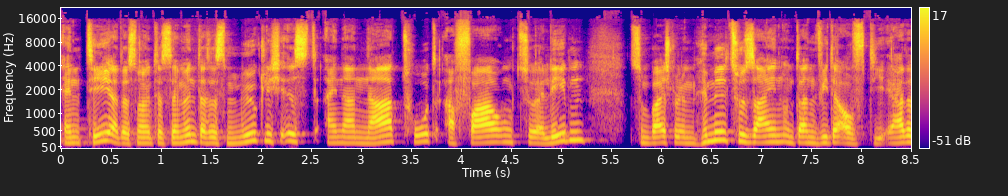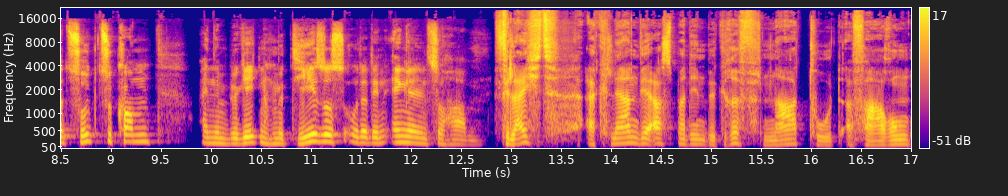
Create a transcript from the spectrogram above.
NT, das Neue Testament, dass es möglich ist, eine Nahtoderfahrung zu erleben, zum Beispiel im Himmel zu sein und dann wieder auf die Erde zurückzukommen, eine Begegnung mit Jesus oder den Engeln zu haben? Vielleicht erklären wir erstmal den Begriff Nahtoderfahrung,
